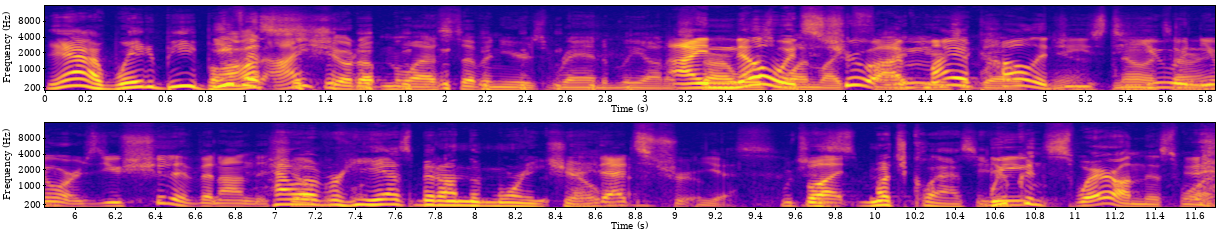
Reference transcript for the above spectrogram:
yeah, way to be, boss. Even I showed up in the last seven years randomly on a I Star know Wars it's one, like true. five I, my ago. apologies Yeah. No, to it's you and all right. yours. You should have been on the show. However, he has been on the morning show. That's true. Yes. which but is much classier. You can swear on this one.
